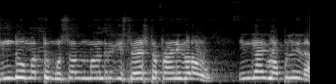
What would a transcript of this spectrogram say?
ಹಿಂದೂ ಮತ್ತು ಮುಸಲ್ಮಾನರಿಗೆ ಶ್ರೇಷ್ಠ ಪ್ರಾಣಿಗಳವು. ಹಿಂಗಾಗಿ ಒಪ್ಪಲಿಲ್ಲ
